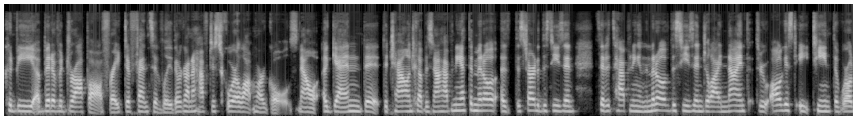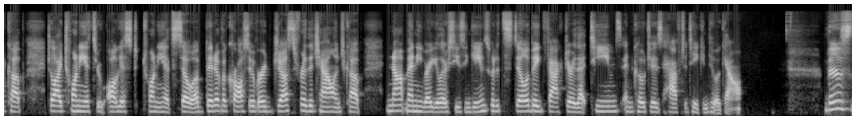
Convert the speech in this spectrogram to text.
could be a bit of a drop off, right? Defensively, they're going to have to score a lot more goals. Now, again, the the Challenge Cup is not happening at the middle at the start of the season. That it's happening in the middle of the season, July 9th through August 18th. The World Cup, July 20th through August 20th. So a bit of a crossover just for the Challenge Cup. Not many regular season games, but it's still a big factor that teams and coaches have to take into account there's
